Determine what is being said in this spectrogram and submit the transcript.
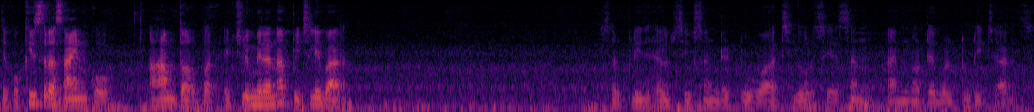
देखो, किस रसायन को आमतौर पर एक्चुअली मेरा ना पिछली बार sir please help 600 to watch your session I am not able to recharge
